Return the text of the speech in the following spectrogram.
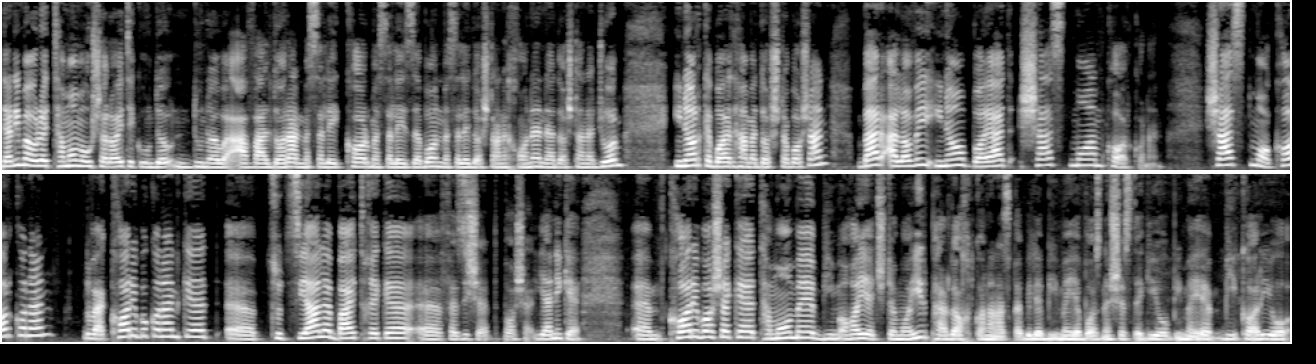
در این مورد تمام او شرایطی که اون دو- دو نوع اول دارن مسئله کار مسئله زبان مسئله داشتن خانه نداشتن جرم اینا که باید همه داشته باشن بر علاوه اینا باید 60 ماه هم کار کنن. 60 ماه کار کنن و کاری بکنن که سوسیال بایتریک فزیشت باشه. یعنی که کاری باشه که تمام بیمه های اجتماعی پرداخت کنن از قبیل بیمه بازنشستگی و بیمه بیکاری و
